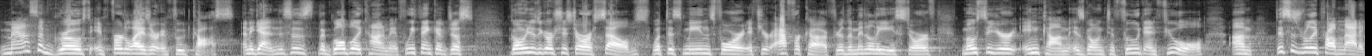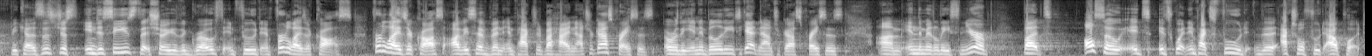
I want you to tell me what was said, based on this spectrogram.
massive growth in fertilizer and food costs. And again, this is the global economy. If we think of just going to the grocery store ourselves, what this means for if you're Africa, if you're the Middle East, or if most of your income is going to food and fuel, um, this is really problematic because this is just indices that show you the growth in food and fertilizer costs. Fertilizer costs obviously have been impacted by high natural gas prices or the inability to get natural gas prices um, in the Middle East and Europe, but also, it's, it's what impacts food, the actual food output.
